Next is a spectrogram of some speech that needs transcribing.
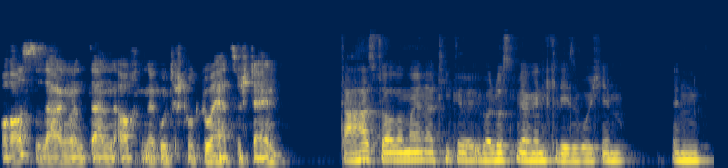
vorauszusagen und dann auch eine gute Struktur herzustellen. Da hast du aber meinen Artikel über Lustenberger nicht gelesen, wo ich ihm in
